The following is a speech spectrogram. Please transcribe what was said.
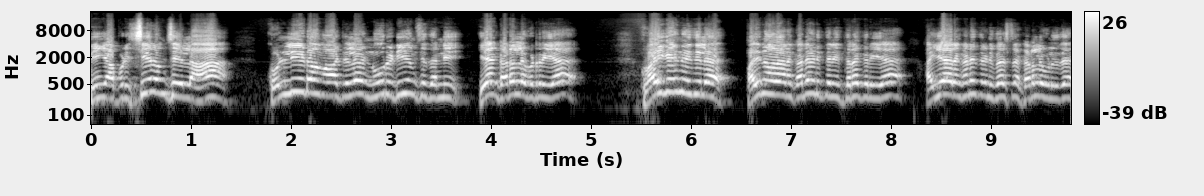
நீங்கள் அப்படி சீரம் செய்யலாம் கொள்ளிடம் ஆட்டில் நூறு டிஎம்சி தண்ணி. ஏன் கடலில் விடுறிய? வைகை நதியில் பதினாலாயிரம் கண்ணாடி தண்ணி திறக்கிறிய? ஐயாயிரம் கண்ணாடி தண்ணி வேஸ்ட்டாக கடலில் விழுகுது.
